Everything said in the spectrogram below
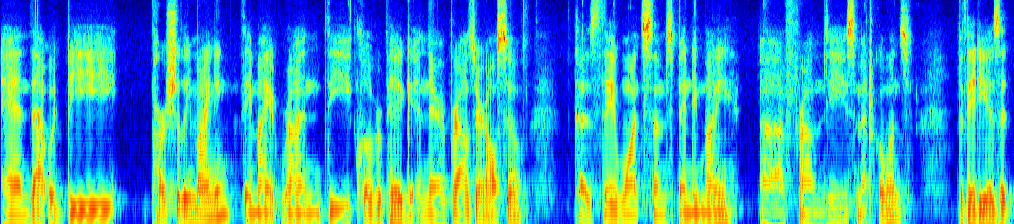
and that would be partially mining. They might run the Clover Pig in their browser also because they want some spending money uh, from the symmetrical ones. But the idea is that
